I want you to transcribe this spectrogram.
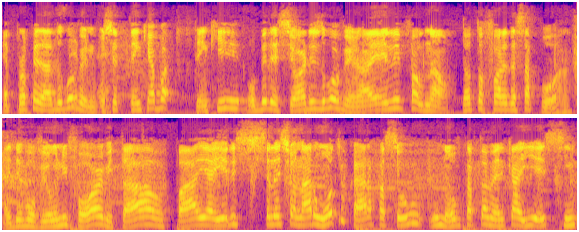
é propriedade do governo, você tem que, tem que obedecer ordens do governo. Aí ele falou, não, então eu tô fora dessa porra. Aí devolveu o uniforme e tal, pá, e aí eles selecionaram outro cara pra ser o, o novo Capitão América, aí esse sim,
